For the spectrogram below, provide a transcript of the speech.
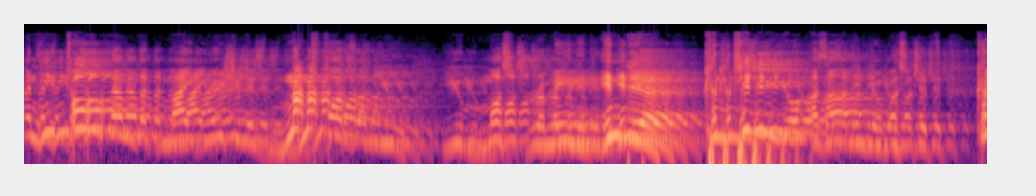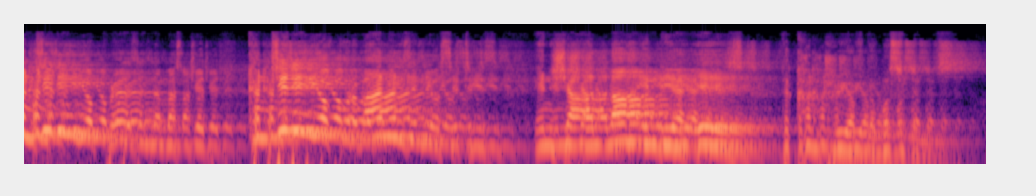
and he told them that migration is not fard on you. You must remain in India. Continue your azan in your masjid. Continue your prayers in the masjid. Continue your qurbanis in your cities. Inshallah, India is the country of the Muslims.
